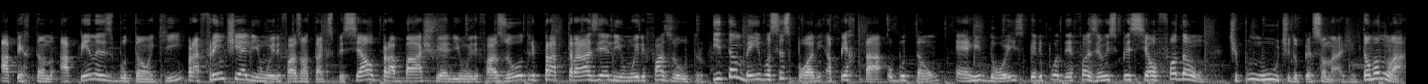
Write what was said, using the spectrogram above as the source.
apertando apenas esse botão aqui. Pra frente L1 ele faz um ataque especial, pra baixo L1 ele faz outro e pra trás L1 ele faz outro. E também vocês podem apertar o botão R2 pra ele poder fazer um especial fodão, tipo um ult do personagem. Então vamos lá.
